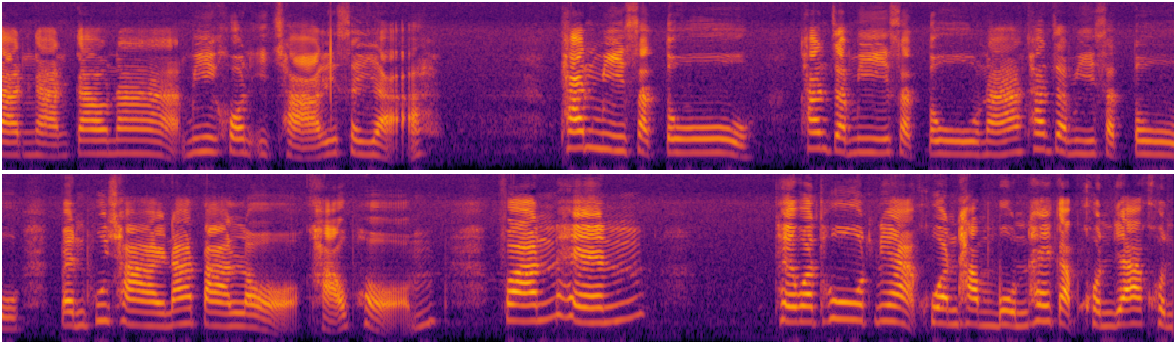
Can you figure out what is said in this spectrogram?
การงานก้าวหน้า มีคนอิจฉาริษยา ท่านมีศัตรูท่านจะมีศัตรูนะ ท่านจะมีศัตรู เป็นผู้ชายหน้าตาหล่อขาวผอม ฝันเห็นเทวทูตเนี่ยควรทำบุญให้กับคนยากคน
